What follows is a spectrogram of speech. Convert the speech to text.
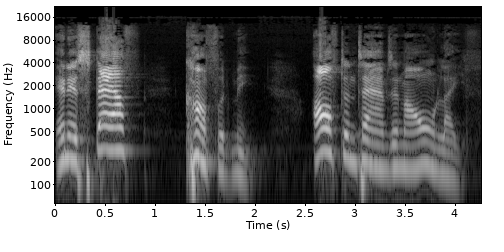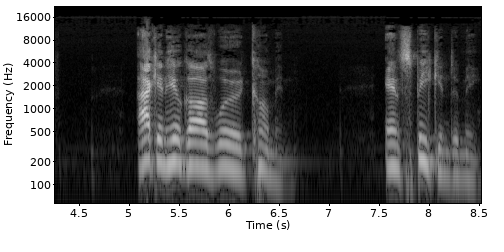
and his staff comfort me. Oftentimes in my own life, I can hear God's word coming and speaking to me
